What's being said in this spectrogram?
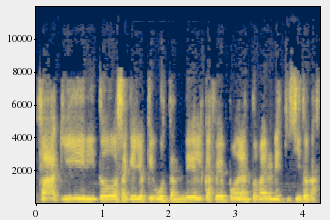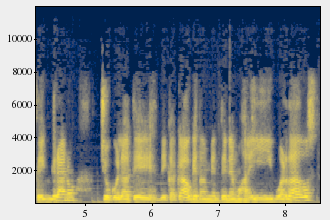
Fakir y todos aquellos que gustan del café podrán tomar un exquisito café en grano, chocolates de cacao que también tenemos ahí guardados.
